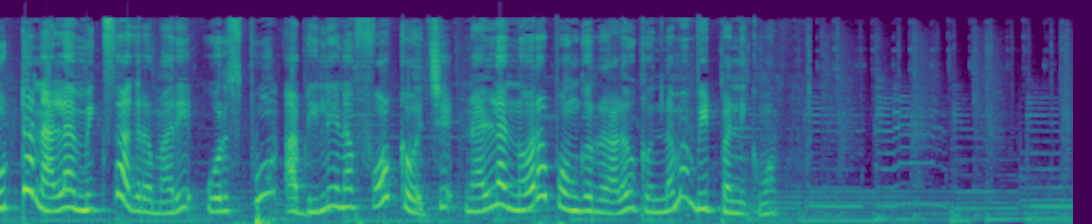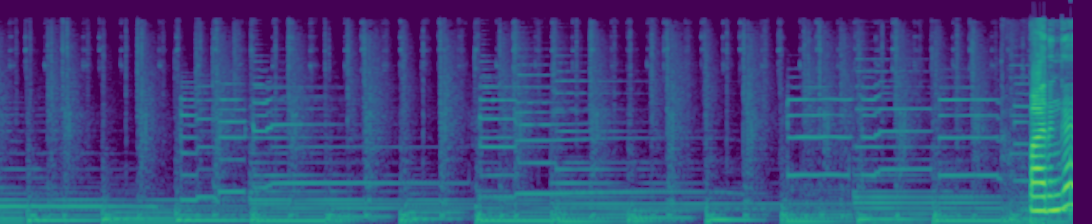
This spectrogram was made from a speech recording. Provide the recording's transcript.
முட்டை நல்லா மிக்ஸ் ஆகுற மாதிரி ஒரு ஸ்பூன் அப்படி இல்லைன்னா ஃபோர்க்கை வச்சு நல்லா நுர பொங்குற அளவுக்கு வந்து நம்ம பீட் பண்ணிக்குவோம். பாருங்க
